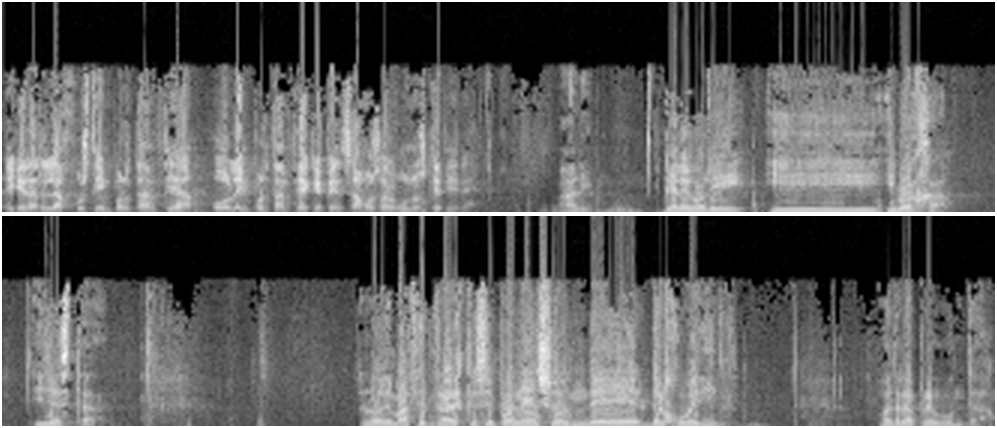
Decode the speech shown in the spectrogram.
hay que darle la justa importancia o la importancia que pensamos algunos que tiene. Vale. Gregory y, y Borja. Y ya está. Los demás centrales que se ponen son de- del juvenil. Otra pregunta.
